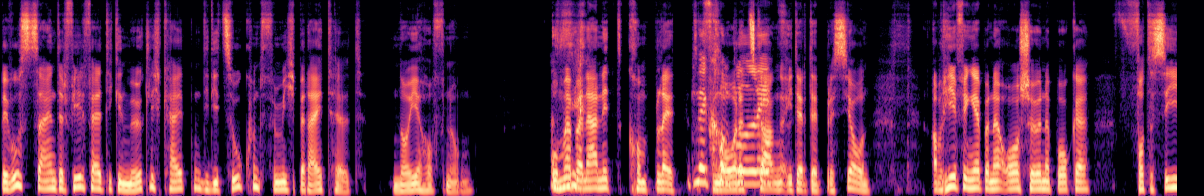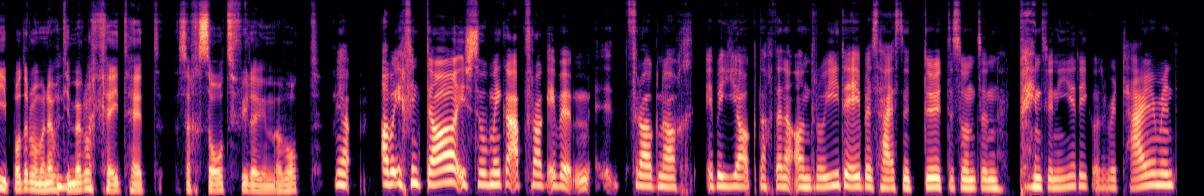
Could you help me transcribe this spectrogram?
Bewusstsein der vielfältigen Möglichkeiten, die die Zukunft für mich bereithält. Neue Hoffnung. Um also eben auch nicht komplett nicht verloren komplett. zu gehen in der Depression. Aber hier finde ich eben auch einen schönen Bogen von der Sieb, oder? wo man mhm. die Möglichkeit hat, sich so zu fühlen, wie man will. Ja, aber ich finde, da ist so mega Abfrage, eben die Frage nach eben Jagd nach diesen Androiden. Eben, es heisst nicht töten, sondern Pensionierung oder Retirement.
